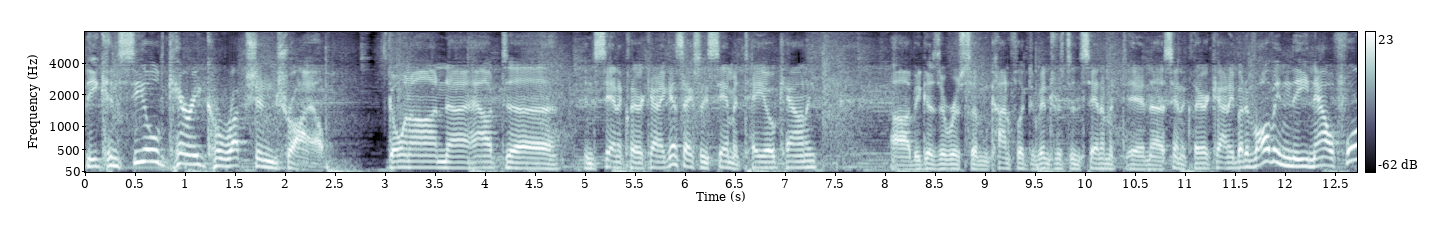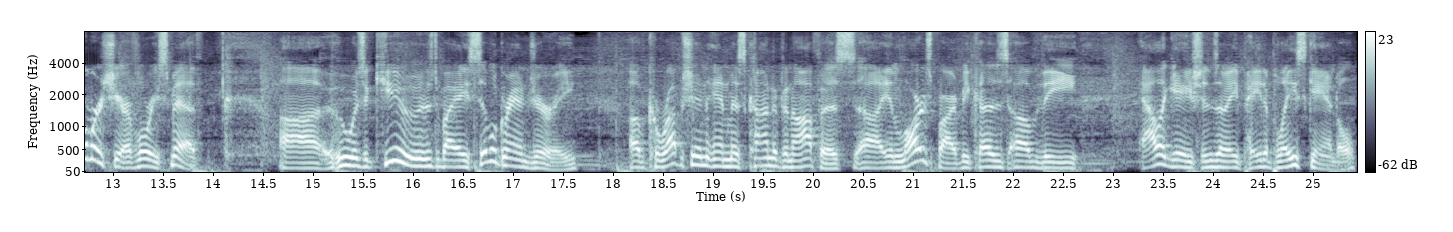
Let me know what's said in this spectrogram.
the concealed carry corruption trial going on uh, out uh, in Santa Clara County. I guess actually San Mateo County uh, because there was some conflict of interest in Santa in uh, Santa Clara County, but involving the now former sheriff Laurie Smith, uh, who was accused by a civil grand jury of corruption and misconduct in office, uh, in large part because of the allegations of a pay-to-play scandal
